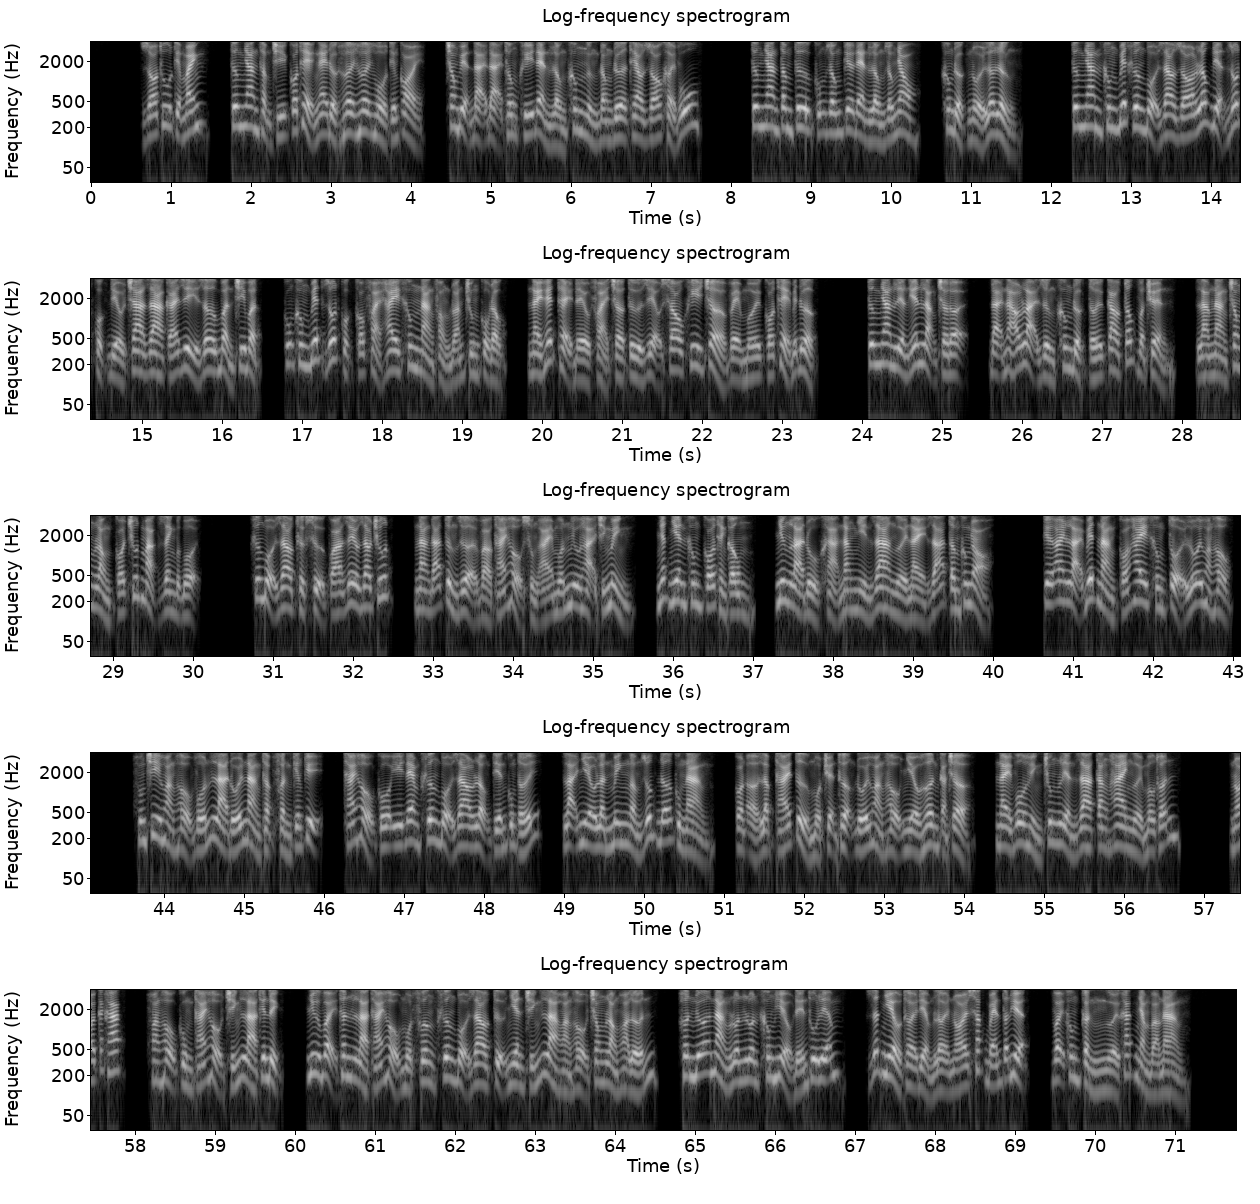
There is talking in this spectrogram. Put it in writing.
Gió thu tiệm ánh, Tương Nhan thậm chí có thể nghe được hơi hơi hồ tiếng còi, trong viện đại đại thông khí đèn lồng không ngừng đong đưa theo gió khởi vũ. Tương Nhan tâm tư cũng giống kia đèn lồng giống nhau, không được nổi lơ lửng. Tương Nhan không biết gương Bội giao gió lốc điện rốt cuộc điều tra ra cái gì dơ bẩn chi vật, cũng không biết rốt cuộc có phải hay không nàng phỏng đoán chung cổ độc, này hết thể đều phải chờ từ rượu sau khi trở về mới có thể biết được. Tương Nhan liền yên lặng chờ đợi, đại não lại dừng không được tới cao tốc vận chuyển, làm nàng trong lòng có chút mạc danh bực bội. Khương Bội Giao thực sự quá rêu giao chút, nàng đã từng dựa vào Thái Hậu sủng ái muốn mưu hại chính mình, nhất nhiên không có thành công, nhưng là đủ khả năng nhìn ra người này dã tâm không nhỏ. kia ai lại biết nàng có hay không tội lỗi hoàng hậu. Hùng chi hoàng hậu vốn là đối nàng thập phần kiên kỵ, thái hậu cố ý đem Khương Bội Giao lộng tiến cung tới, lại nhiều lần minh ngầm giúp đỡ cùng nàng, còn ở lập thái tử một chuyện thượng đối hoàng hậu nhiều hơn cản trở, này vô hình trung liền gia tăng hai người mâu thuẫn. Nói cách khác, hoàng hậu cùng thái hậu chính là thiên địch, như vậy thân là thái hậu một phương Khương Bội Giao tự nhiên chính là hoàng hậu trong lòng hòa lớn, hơn nữa nàng luôn luôn không hiểu đến thu liễm, rất nhiều thời điểm lời nói sắc bén tấn hiện, vậy không cần người khác nhằm vào nàng.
